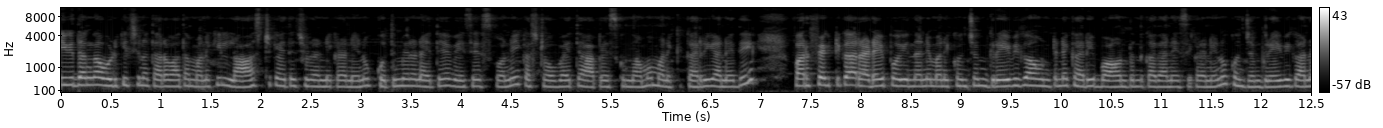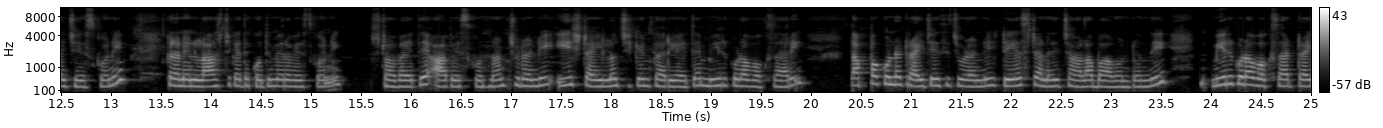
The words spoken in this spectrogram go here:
ఈ విధంగా ఉడికించిన తర్వాత మనకి లాస్ట్కి అయితే చూడండి ఇక్కడ నేను కొత్తిమీరను అయితే వేసేసుకొని ఇక స్టవ్ అయితే ఆపేసుకుందాము. మనకి కర్రీ అనేది పర్ఫెక్ట్గా రెడీ అయిపోయిందని మనకి కొంచెం గ్రేవీగా ఉంటేనే కర్రీ బాగుంటుంది కదా అనేసి ఇక్కడ నేను కొంచెం గ్రేవీగానే చేసుకొని ఇక్కడ నేను లాస్ట్కి అయితే కొత్తిమీర వేసుకొని స్టవ్ అయితే ఆపేసుకుంటున్నాను. చూడండి ఈ స్టైల్లో చికెన్ కర్రీ అయితే మీరు కూడా ఒకసారి తప్పకుండా ట్రై చేసి చూడండి. టేస్ట్ అనేది చాలా బాగుంటుంది. మీరు కూడా ఒకసారి ట్రై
